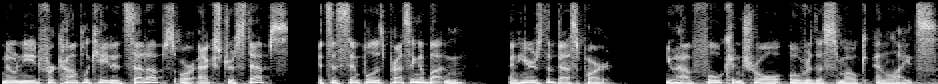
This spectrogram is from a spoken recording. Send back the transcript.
No need for complicated setups or extra steps. It's as simple as pressing a button. And here's the best part. You have full control over the smoke and lights.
